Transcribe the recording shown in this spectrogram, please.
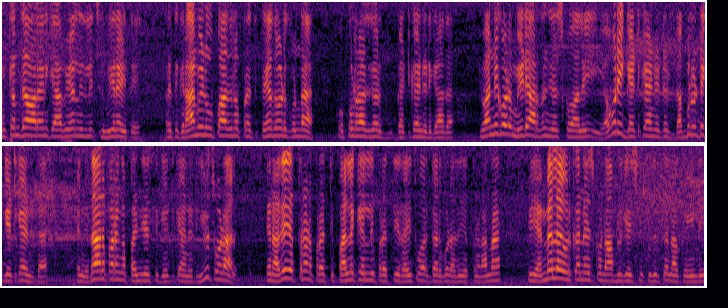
అంకం దేవాలయానికి యాభై వేలు నిధులు ఇచ్చిన మీరైతే ప్రతి గ్రామీణ ఉపాధిలో ప్రతి పేదోడికి గుండా రాజు గారు గట్టి క్యాండిడేట్ కాదా? ఇవన్నీ కూడా మీడియా అర్థం చేసుకోవాలి. ఎవరి గెట్ గట్టి క్యాండిడేట్ డబ్బులుంటే గట్టి క్యాండిడేట్? నేను విధానపరంగా పనిచేసి గట్టి క్యాండిడేట్. ఇవి చూడాలి. నేను అదే చెప్తున్నాను ప్రతి పల్లెకి వెళ్ళి ప్రతి రైతు వర్గానికి కూడా అదే చెప్తున్నాను. అన్న మీ ఎమ్మెల్యే ఎవరికన్నా వేసుకోండి అప్లికేషన్ కుదిరితే నాకు వేయండి.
